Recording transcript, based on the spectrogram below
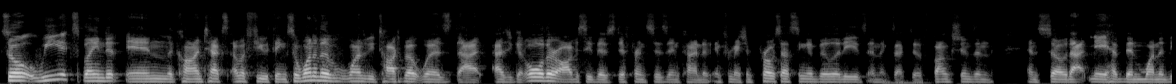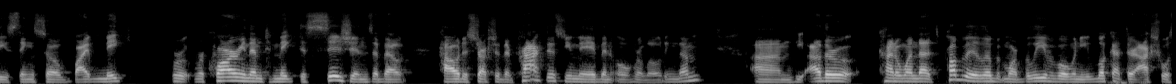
So we explained it in the context of a few things. So one of the ones we talked about was that as you get older, obviously there's differences in kind of information processing abilities and executive functions, and and so that may have been one of these things. So by make re- requiring them to make decisions about how to structure their practice, you may have been overloading them. Um, the other kind of one that's probably a little bit more believable when you look at their actual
